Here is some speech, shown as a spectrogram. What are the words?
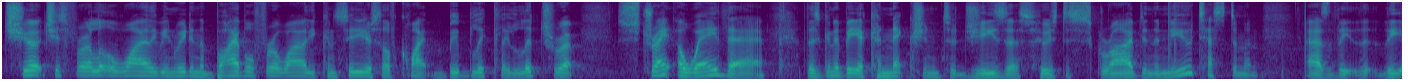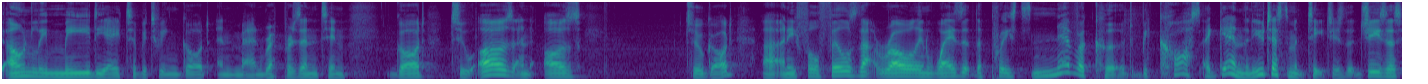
churches for a little while, you've been reading the Bible for a while, you consider yourself quite biblically literate, straight away there, there's going to be a connection to Jesus, who's described in the New Testament as the, the, the only mediator between God and man, representing God to us and us to God, uh, and he fulfills that role in ways that the priests never could because, again, the New Testament teaches that Jesus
